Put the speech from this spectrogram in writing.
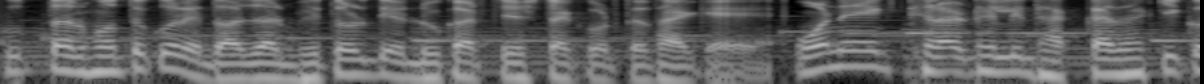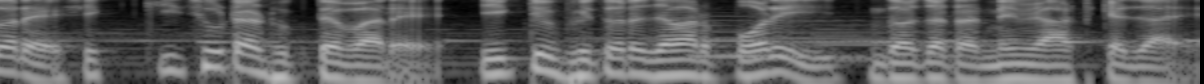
কুত্তার মতো করে দরজার ভিতর দিয়ে ঢুকার চেষ্টা করতে থাকে। অনেক ঠেলাঠেলি ধাক্কাধাক্কি করে সে কিছুটা ঢুকতে পারে। একটু ভিতরে যাওয়ার পরেই দরজাটা নেমে আটকে যায়।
